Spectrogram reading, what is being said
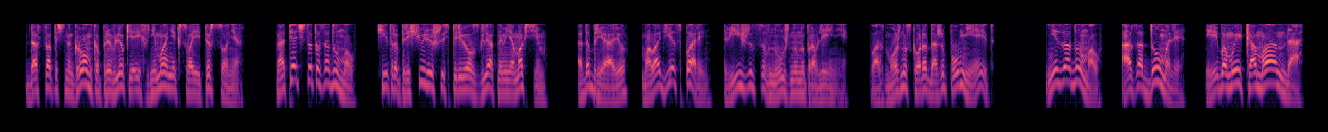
Достаточно громко привлек я их внимание к своей персоне. Опять что-то задумал. Хитро прищурившись, перевел взгляд на меня Максим. «Одобряю. Молодец, парень. Движется в нужном направлении. Возможно, скоро даже поумнеет». «Не задумал, а задумали. Ибо мы команда!»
